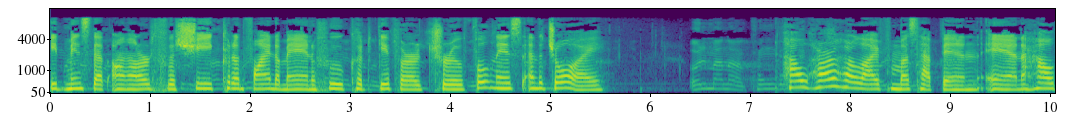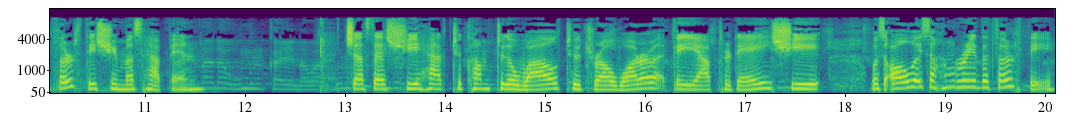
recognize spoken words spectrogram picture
It means that on earth she couldn't find a man who could give her true fullness and joy. How hard her life must have been, and how thirsty she must have been. Just as she had to come to the well to draw water day after day, she was always hungry and thirsty.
